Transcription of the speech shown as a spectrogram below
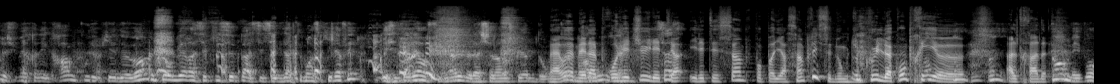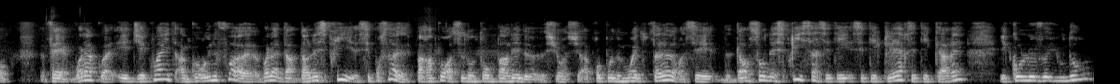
Je vais mettre des grands coups de pied devant et puis on verra ce qui se passe. Et c'est exactement ce qu'il a fait. Et c'est allé en finale de la Challenge Club. Donc, bah ouais, mais là, le projet de jeu, il était, il était simple pour pas dire simpliste. Donc, du coup, il l'a compris, euh, Altrad. Non, mais bon. Enfin, voilà quoi. Et Jake White, encore une fois, euh, voilà, dans, l'esprit, c'est pour ça, par rapport à ce dont on parlait de, sur, à propos de moi tout à l'heure, c'est dans son esprit, ça, c'était clair, c'était carré. Et qu'on le veuille ou non,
